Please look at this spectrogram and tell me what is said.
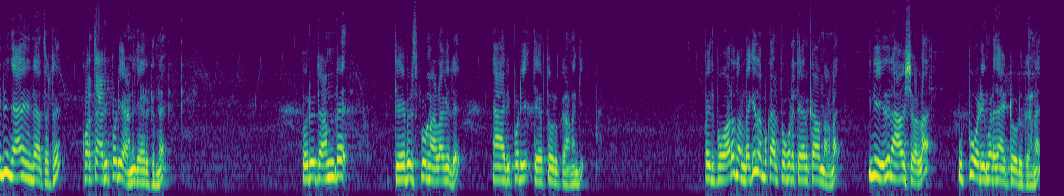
ഇനി ഞാൻ ഇതിന്റെ അകത്തോട്ട് കുറച്ച് അരിപ്പൊടിയാണ് ചേർക്കുന്നത്. ഒരു രണ്ട് ടേബിൾ സ്പൂൺ അളവിൽ ഞാൻ അരിപ്പൊടി ചേർത്ത് കൊടുക്കുകയാണെങ്കിൽ. അപ്പോൾ ഇത് പോരെന്നുണ്ടെങ്കിൽ നമുക്ക് അല്പം കൂടെ ചേർക്കാവുന്നതാണ്. ഇനി ഇതിനാവശ്യമുള്ള ഉപ്പ് പൊടിയും കൂടെ ഞാൻ ഇട്ട് കൊടുക്കുകയാണ്.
